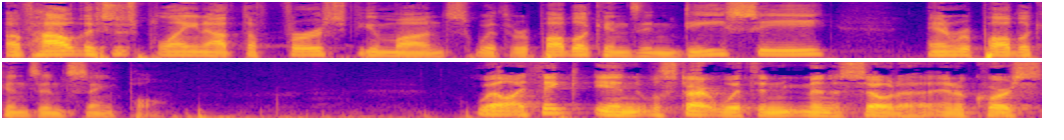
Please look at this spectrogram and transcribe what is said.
of how this is playing out the first few months with Republicans in D.C. and Republicans in St. Paul? Well, I think in we'll start with in Minnesota, and of course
